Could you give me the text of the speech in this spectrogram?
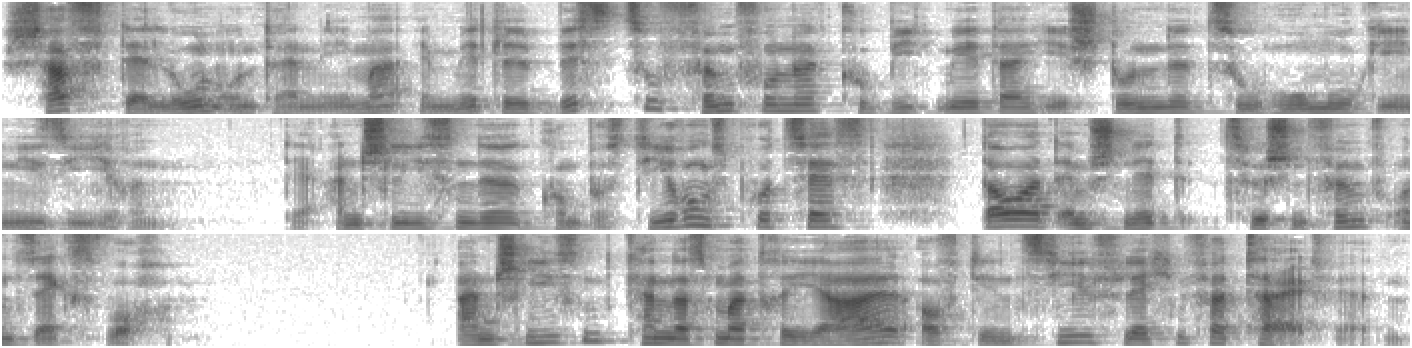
schafft der Lohnunternehmer im Mittel bis zu 500 Kubikmeter je Stunde zu homogenisieren der anschließende Kompostierungsprozess dauert im Schnitt zwischen fünf und sechs Wochen. Anschließend kann das Material auf den Zielflächen verteilt werden.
